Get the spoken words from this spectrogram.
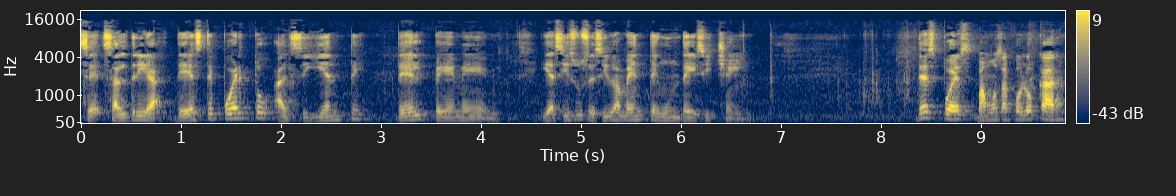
se saldría de este puerto al siguiente del PMM y así sucesivamente en un daisy chain. Después vamos a colocar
